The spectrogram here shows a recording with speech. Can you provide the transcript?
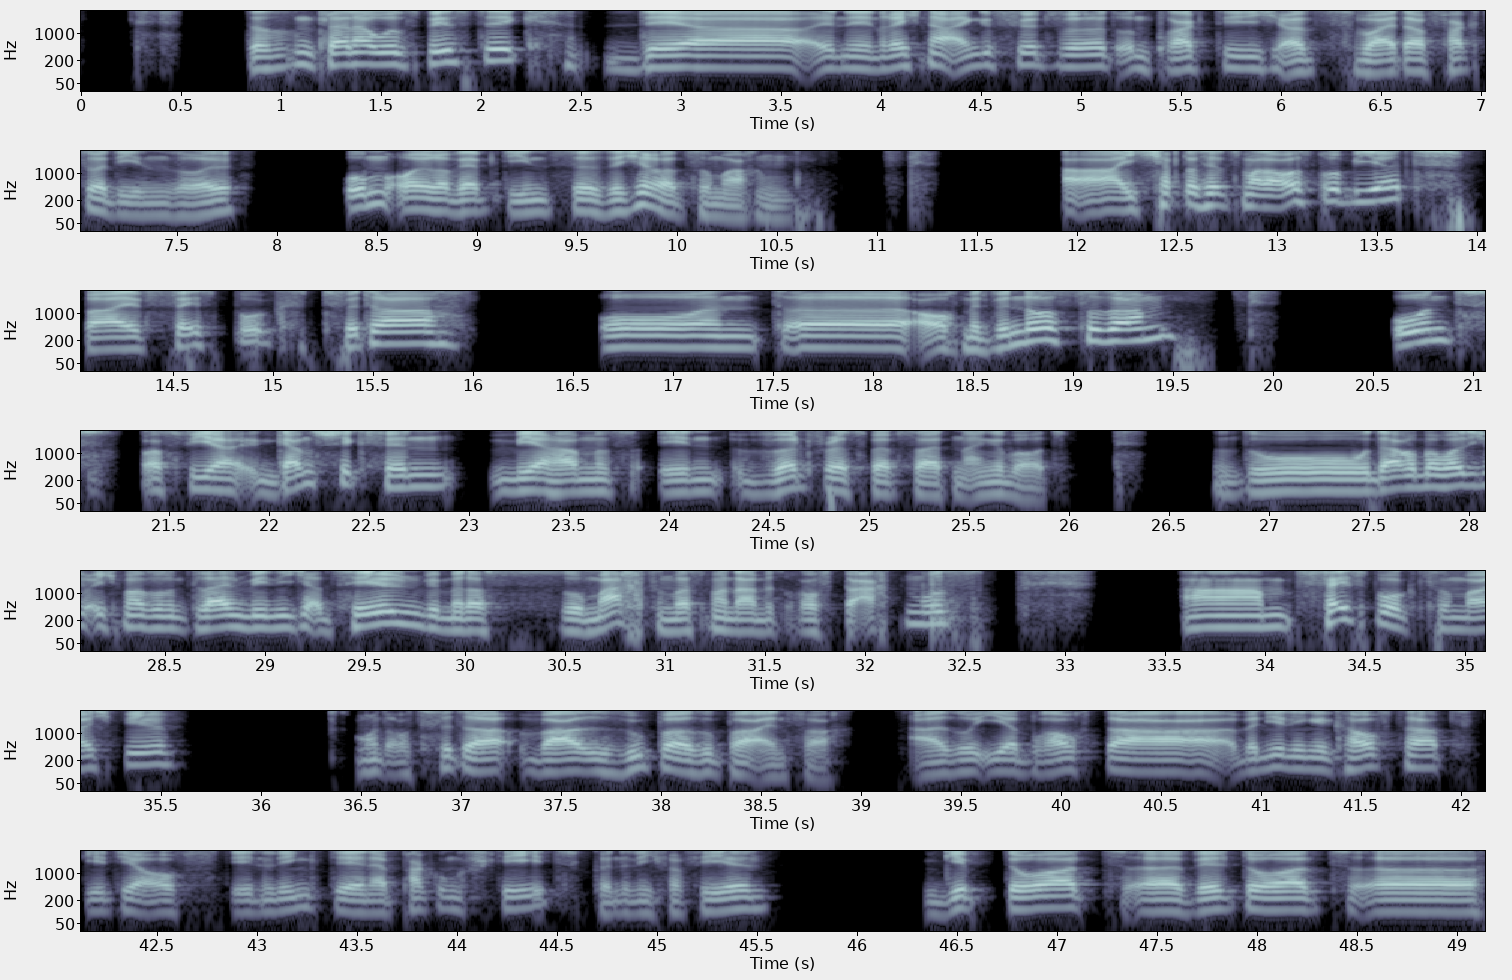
Das ist ein kleiner USB-Stick, der in den Rechner eingeführt wird und praktisch als zweiter Faktor dienen soll, um eure Webdienste sicherer zu machen. Äh, ich habe das jetzt mal ausprobiert bei Facebook, Twitter und äh, auch mit Windows zusammen. Und was wir ganz schick finden, wir haben es in WordPress-Webseiten eingebaut. So, darüber wollte ich euch mal so ein klein wenig erzählen, wie man das so macht und was man damit darauf beachten muss. Ähm, Facebook zum Beispiel und auch Twitter war super, super einfach. Also ihr braucht da, wenn ihr den gekauft habt, geht ihr auf den Link, der in der Packung steht, könnt ihr nicht verfehlen. Gebt dort, äh, wählt dort äh,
